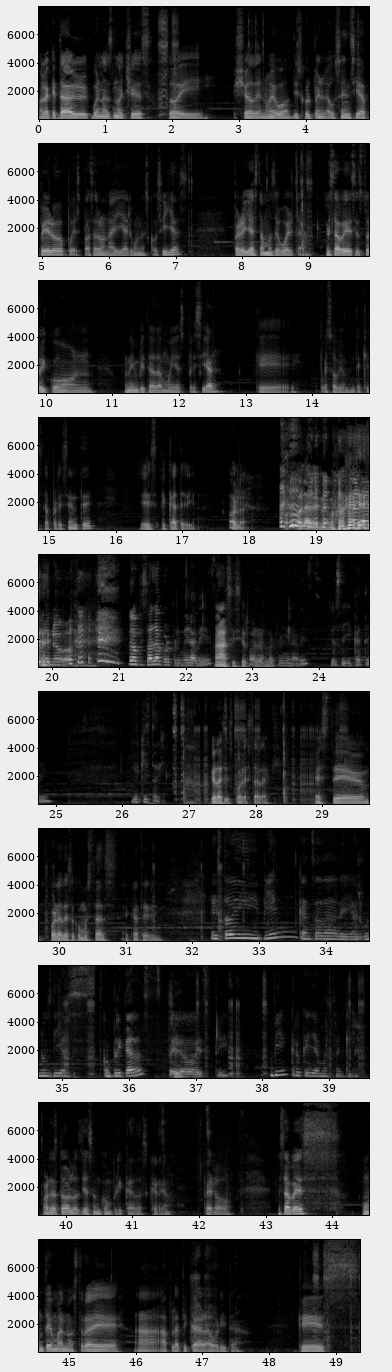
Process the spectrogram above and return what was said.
Hola, ¿qué tal? Buenas noches. Soy yo de nuevo. Disculpen la ausencia, pero pues pasaron ahí algunas cosillas. Pero ya estamos de vuelta. Esta vez estoy con una invitada muy especial que pues obviamente aquí está presente. Es Ekaterin. Hola. Hola. Hola de nuevo. Hola de nuevo. No, pues hola por primera vez. ah, sí, cierto. hola ¿verdad? por primera vez. Yo soy Ekaterin. Y aquí estoy. Gracias por estar aquí. Este, fuera de eso, ¿cómo estás, Ekaterin? Estoy bien cansada de algunos días complicados, pero este bien, creo que ya más tranquila. Ahorita todos los días son complicados, creo. Pero esta vez un tema nos trae a, a platicar ahorita, que es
